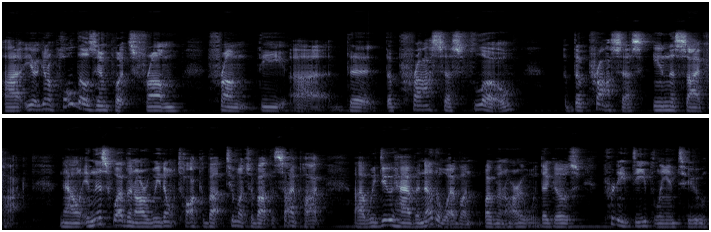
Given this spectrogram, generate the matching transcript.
uh, you're going to pull those inputs from from the uh, the the process flow, the process in the SIPOC. Now, in this webinar, we don't talk about too much about the SIPOC. Uh, we do have another web webinar that goes pretty deeply into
